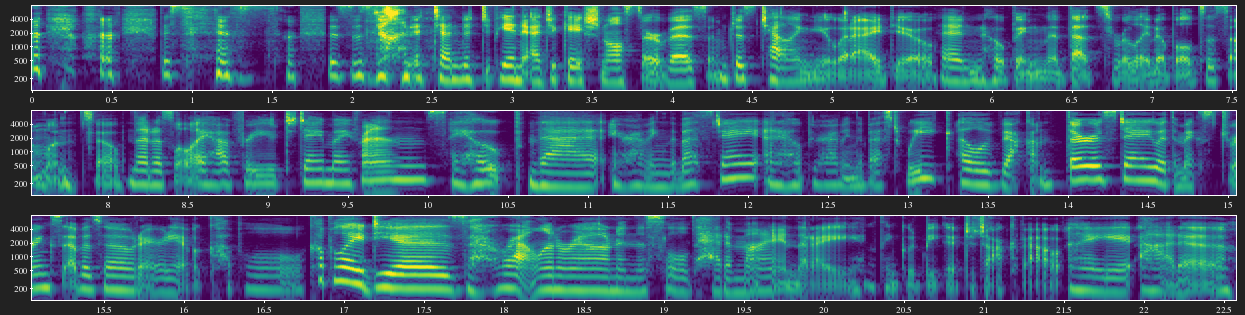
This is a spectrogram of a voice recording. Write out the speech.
this is this is not intended to be an educational service. I'm just telling you what I do and hoping that that's relatable to someone. So, that is all I have for you today, my friends. I hope that you're having the best day and I hope you're having the best week. I will be back on Thursday with a mixed drinks episode. I already have a couple couple ideas rattling around in this old head of mine that I think would be good to talk about. I had a,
